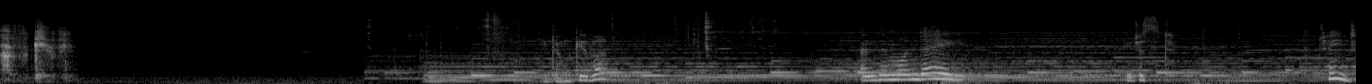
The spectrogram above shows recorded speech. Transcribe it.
I forgive you. Give up. And then one day, you just change.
